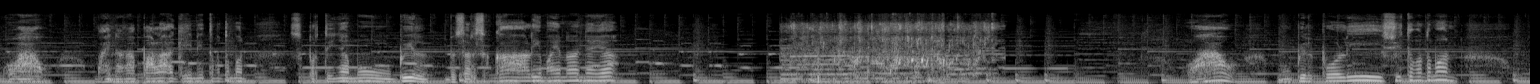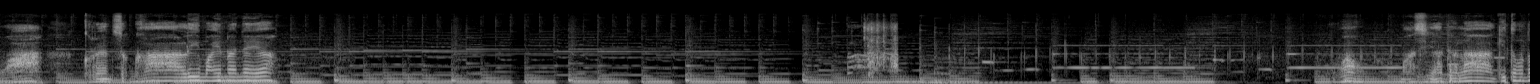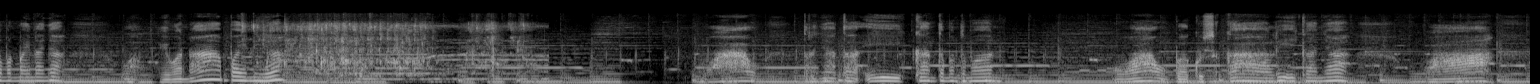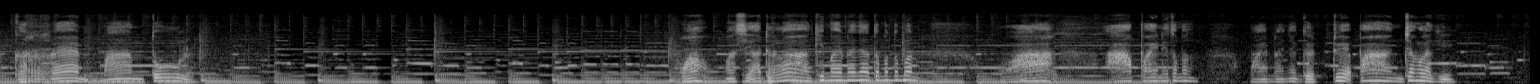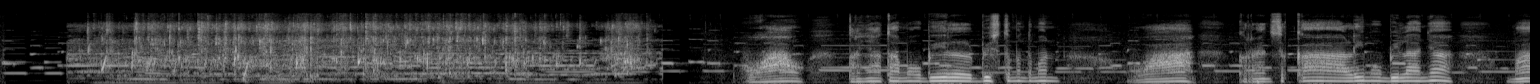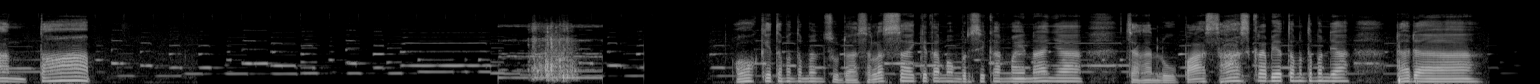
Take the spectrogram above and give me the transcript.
Wow, mainan apa lagi nih teman-teman? Sepertinya mobil besar sekali mainannya ya. Wow, mobil polisi teman-teman. Wah, keren sekali mainannya ya. Masih ada lagi teman-teman mainannya. Wow, hewan apa ini ya? Wow, ternyata ikan teman-teman. Wow, bagus sekali ikannya. Wah, keren, mantul. Wow, masih ada lagi mainannya teman-teman. Wah, apa ini teman? Mainannya gede, panjang lagi. Wow, ternyata mobil bis teman-teman. Wah, keren sekali mobilannya. Mantap. Oke teman-teman sudah selesai kita membersihkan mainannya. Jangan lupa subscribe ya teman-teman ya. Dadah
